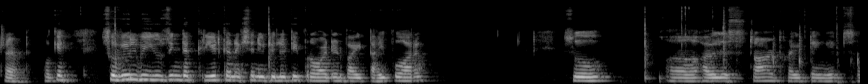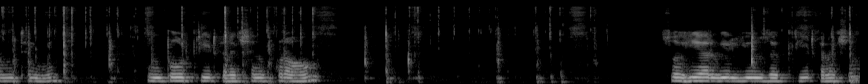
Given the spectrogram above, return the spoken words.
trapped. Okay? So we will be using the create connection utility provided by typeorm so uh, I will just start writing it something. Import create connection from so here we'll use the create connection.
